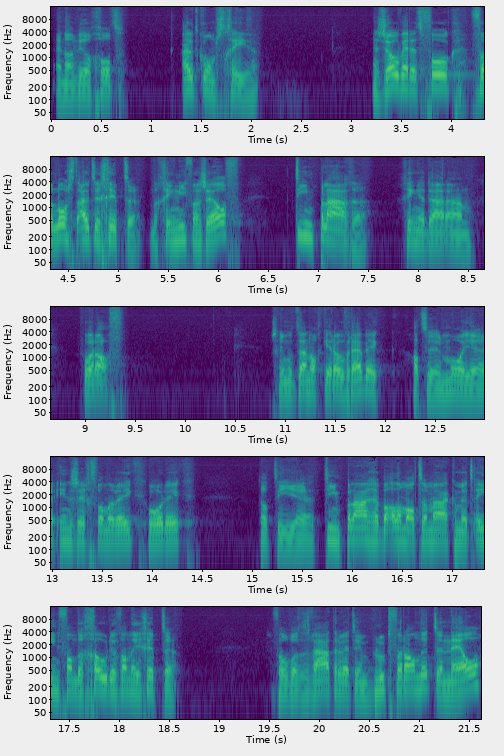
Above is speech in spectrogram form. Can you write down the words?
En dan wil God uitkomst geven. En zo werd het volk verlost uit Egypte. Dat ging niet vanzelf. Tien plagen gingen daaraan vooraf. Misschien moet ik daar nog een keer over hebben. Ik had een mooie inzicht van de week, hoorde ik. Dat die uh, tien plagen hebben allemaal te maken met een van de goden van Egypte. Bijvoorbeeld het water werd in bloed veranderd, de Nijl.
